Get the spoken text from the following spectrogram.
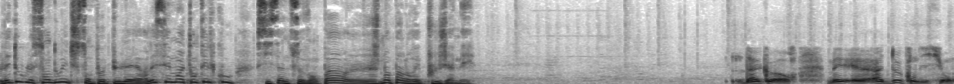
Les doubles sandwichs sont populaires, laissez-moi tenter le coup. Si ça ne se vend pas, euh, je n'en parlerai plus jamais. D'accord, mais euh, à deux conditions.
